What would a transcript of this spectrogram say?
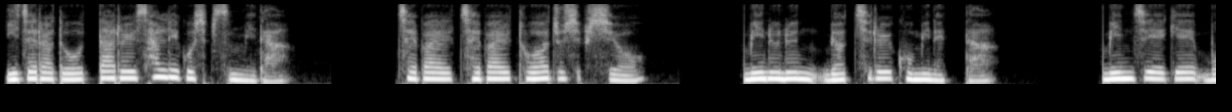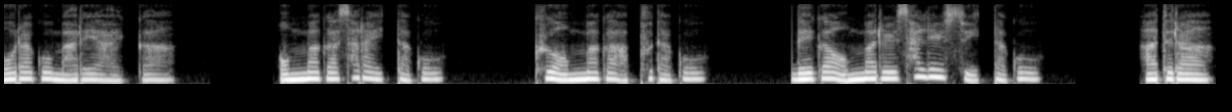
이제라도 딸을 살리고 싶습니다. 제발, 제발 도와주십시오. 민우는 며칠을 고민했다. 민지에게 뭐라고 말해야 할까? 엄마가 살아있다고? 그 엄마가 아프다고? 내가 엄마를 살릴 수 있다고? 아들아,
